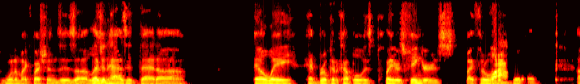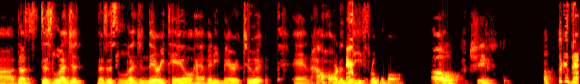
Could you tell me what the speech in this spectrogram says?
one of my questions. Is uh, legend has it that uh, Elway had broken a couple of his players' fingers by throwing wow. the ball. Uh, does this legend does this legendary tale have any merit to it? And how hard did he throw the ball? Oh, jeez. Look at that.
